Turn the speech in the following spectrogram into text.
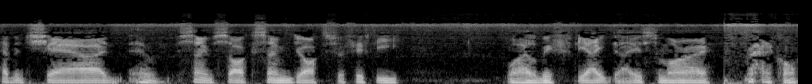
Haven't showered. Same socks, same jocks for 50. Well, it'll be 58 days tomorrow. Radical.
